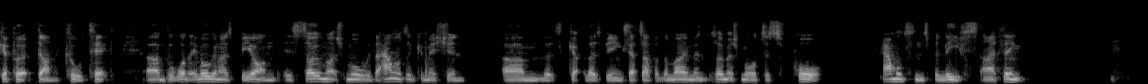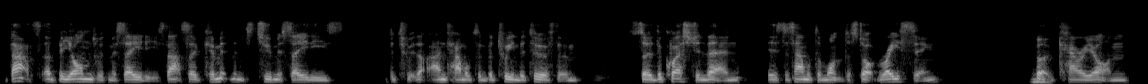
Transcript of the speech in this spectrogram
Kaput, done, cool, tick. Um, but what they've organised Beyond is so much more with the Hamilton Commission um, that's that's being set up at the moment. So much more to support Hamilton's beliefs, and I think that's a Beyond with Mercedes. That's a commitment to Mercedes between and Hamilton between the two of them. So the question then is: Does Hamilton want to stop racing, but carry on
